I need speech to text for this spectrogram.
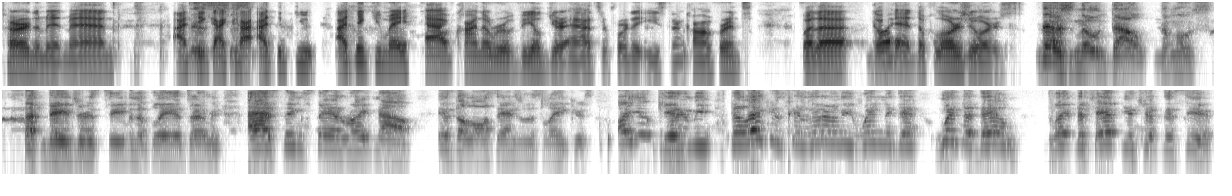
tournament, man. I think I is- I think you I think you may have kind of revealed your answer for the Eastern Conference, but uh, go ahead. The floor is yours. There's no doubt the most dangerous team in the play-in tournament, as things stand right now, is the Los Angeles Lakers. Are you kidding me? The Lakers can literally win the game, win the damn play the championship this year.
